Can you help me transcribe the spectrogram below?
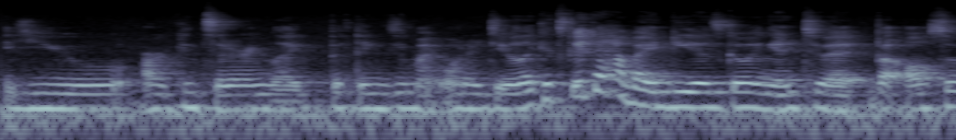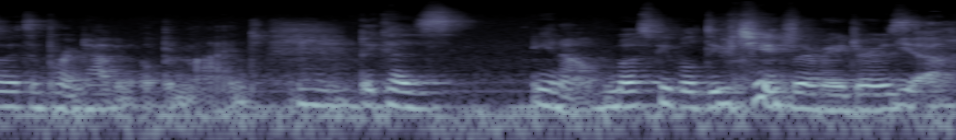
you are considering like the things you might want to do like it's good to have ideas going into it but also it's important to have an open mind because you know most people do change their majors Yeah.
